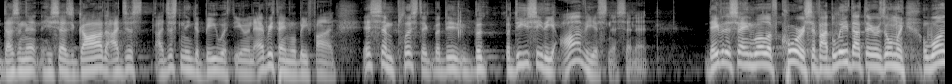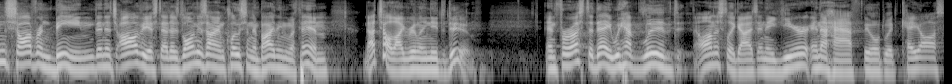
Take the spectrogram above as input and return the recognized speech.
doesn't it? He says, God, I just, I just need to be with you and everything will be fine. It's simplistic, but do, but, but do you see the obviousness in it? David is saying, well, of course, if I believe that there is only one sovereign being, then it's obvious that as long as I am close and abiding with him, that's all I really need to do. And for us today, we have lived, honestly, guys, in a year and a half filled with chaos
